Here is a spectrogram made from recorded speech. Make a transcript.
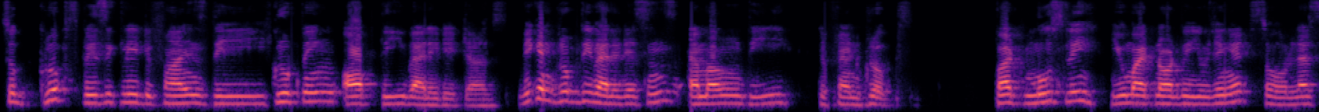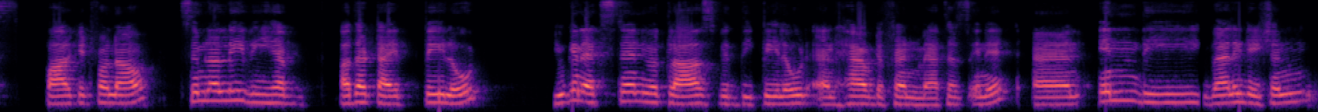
So groups basically defines the grouping of the validators. We can group the validations among the different groups, but mostly you might not be using it. So let's park it for now. Similarly, we have other type payload you can extend your class with the payload and have different methods in it. And in the validation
